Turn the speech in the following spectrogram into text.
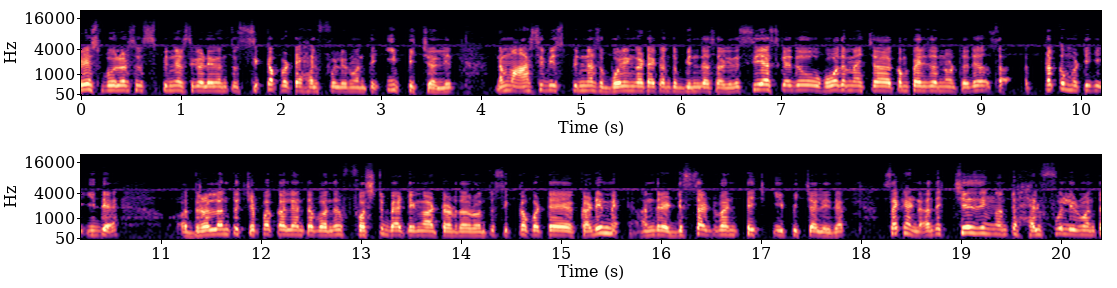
ಪೇಸ್ ಬೌಲರ್ಸ್, ಸ್ಪಿನ್ನರ್ಸ್ಗಳಿಗಂತೂ ಸಿಕ್ಕಾಪಟ್ಟೆ ಹೆಲ್ಪ್ಫುಲ್ ಇರುವಂಥ ಈ ಪಿಚ್ಚಲ್ಲಿ ನಮ್ಮ R C B spinners bowling attack ಅಂತೂ ಬಿಂದಾಸ್ ಆಗಿದೆ. ಸಿ ಎಸ್ ಕೆದು ಹೋದ ಮ್ಯಾಚ್ ಕಂಪ್ಯಾರಿಸನ್ ನೋಡ್ತಾ ಇದೆ ಸ, ತಕ್ಕ ಮಟ್ಟಿಗೆ ಇದೆ. ಅದರಲ್ಲಂತೂ ಚೆಪ್ಪಕಾಲಿ ಅಂತ ಬಂದರೆ ಫಸ್ಟ್ ಬ್ಯಾಟಿಂಗ್ ಆಟ ಆಡಿದವರು ಅಂತೂ ಸಿಕ್ಕಾಪಟ್ಟೆ ಕಡಿಮೆ, ಅಂದರೆ ಡಿಸ್ಅಡ್ವಾಂಟೇಜ್ ಈ ಪಿಚ್ಚಲ್ಲಿದೆ ಸೆಕೆಂಡ್ ಅಂದರೆ ಚೇಸಿಂಗ್ ಅಂತೂ ಹೆಲ್ಪ್ಫುಲ್ ಇರುವಂಥ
